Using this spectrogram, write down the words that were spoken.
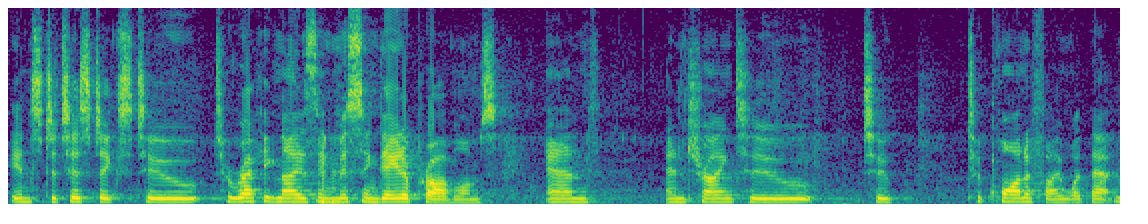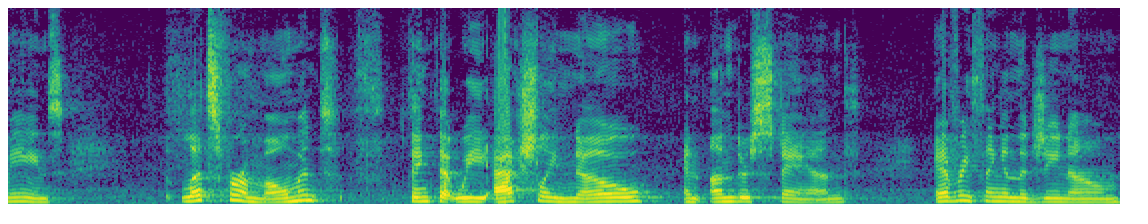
in statistics to, to recognizing missing data problems and, and trying to, to, to quantify what that means. Let's for a moment think that we actually know and understand everything in the genome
